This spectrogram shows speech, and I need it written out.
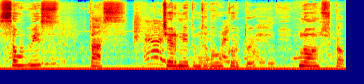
सव्वीस तास जर्नी तुमचा भाऊ करतोय. नॉन स्टॉप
